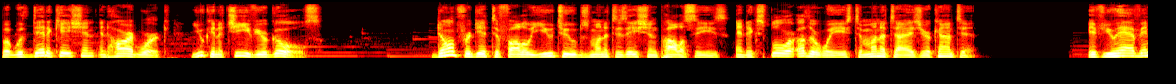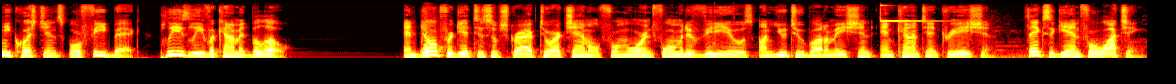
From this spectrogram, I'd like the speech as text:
but with dedication and hard work, you can achieve your goals. Don't forget to follow YouTube's monetization policies and explore other ways to monetize your content. If you have any questions or feedback, please leave a comment below. And don't forget to subscribe to our channel for more informative videos on YouTube automation and content creation. Thanks again for watching.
